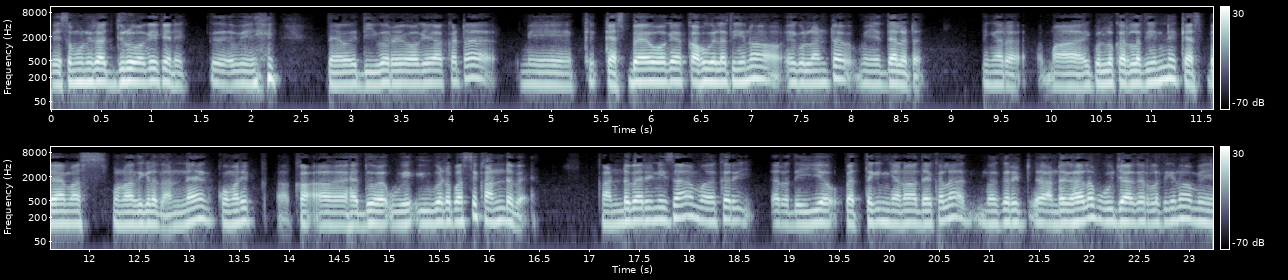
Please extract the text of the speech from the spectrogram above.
වෙසමුණි රජුර වගේ කෙනෙක්. මේ ඔය දීවරය වගේ අකට මේ කැස් බෑව වගේක් අහුවෙලා තියෙනවා ඒගොල්ලන්ට මේ දැලට. ඉතින් අර මා ඒගොල්ලෝ කරලා තියන්නේ කැස් බෑ මස් මොනවද කියලා දන්නේ නැහැ. කොමරි හැදුවා ඉව්වට පස්සේ කණ්ඩ බෑ. කණ්ඩ බැරි නිසා මර්කරි අර දෙයිය පැත්තකින් යනවා දැකලා මර්කරිට අඬ ගහලා පූජා කරලා තියෙනවා මේ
